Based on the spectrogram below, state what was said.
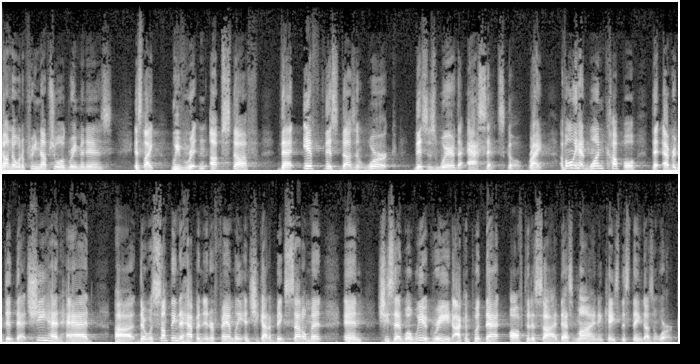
Y'all know what a prenuptial agreement is? It's like we've written up stuff that if this doesn't work, this is where the assets go, right? I've only had one couple that ever did that. She had had, uh, there was something that happened in her family, and she got a big settlement. And she said, Well, we agreed I can put that off to the side. That's mine in case this thing doesn't work.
